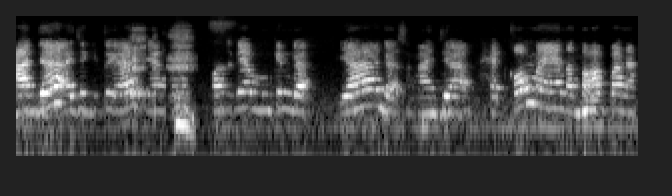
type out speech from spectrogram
ada aja gitu ya yang maksudnya mungkin nggak ya nggak sengaja head comment atau apa. Nah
